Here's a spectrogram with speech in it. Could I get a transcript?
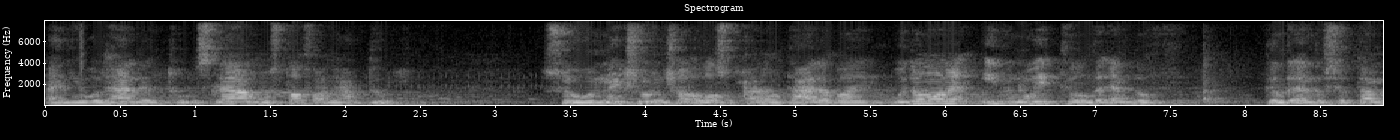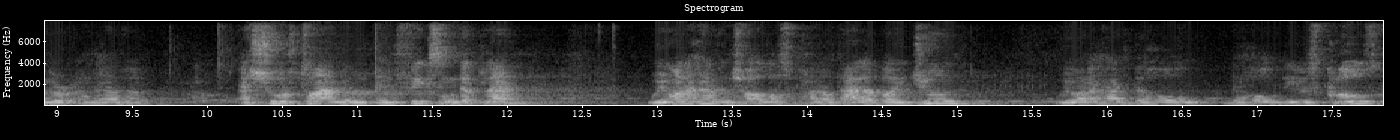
And you will hand it to Islam, Mustafa, and Abdul. So we'll make sure, inshallah subhanahu wa ta'ala, by we don't want to even wait till the end of till the end of September and have a, a short time in, in fixing the plan. We want to have, inshallah subhanahu wa ta'ala, by June, we want to have the whole the whole deal is closed,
